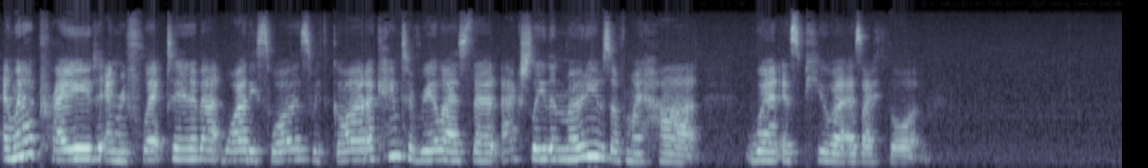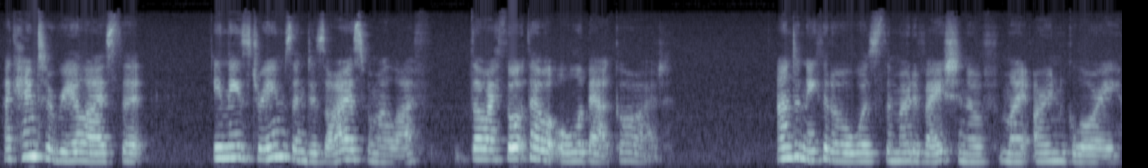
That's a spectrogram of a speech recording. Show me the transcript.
And when I prayed and reflected about why this was with God, I came to realize that actually the motives of my heart weren't as pure as I thought. I came to realize that in these dreams and desires for my life, though I thought they were all about God, underneath it all was the motivation of my own glory.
